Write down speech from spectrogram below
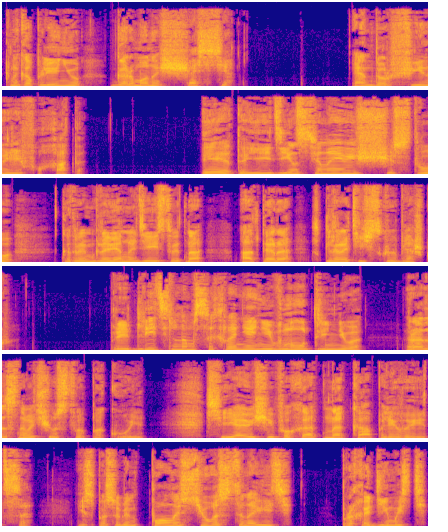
к накоплению гормона счастья, эндорфина или фохата. Это единственное вещество, которое мгновенно действует на атеросклеротическую бляшку. При длительном сохранении внутреннего радостного чувства покоя сияющий фохат накапливается и способен полностью восстановить проходимость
